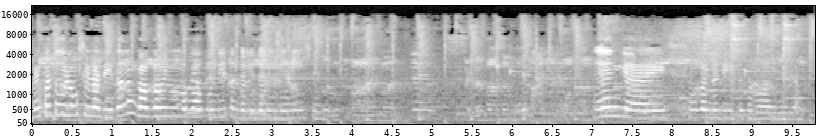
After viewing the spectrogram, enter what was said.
May katulong sila dito. Anong gagawin mo maghapon dito? Ang dali-daling linisin. Ayan guys. Ang ganda dito sa bahay nila.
